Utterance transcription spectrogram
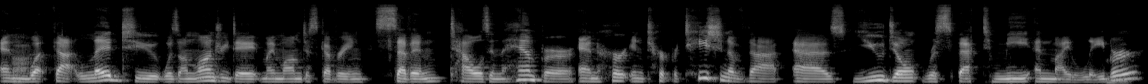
And uh. what that led to was on laundry day, my mom discovering seven towels in the hamper and her interpretation of that as you don't respect me and my labor.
